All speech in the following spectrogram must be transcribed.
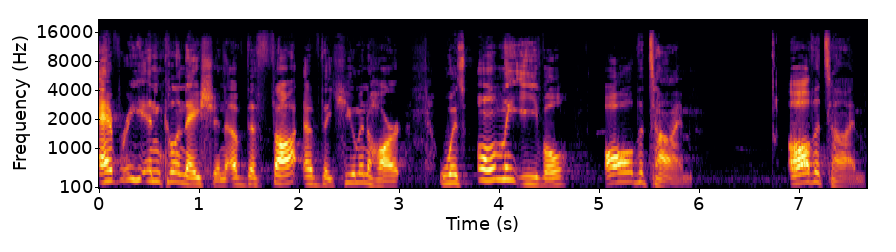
every inclination of the thought of the human heart was only evil all the time. All the time.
